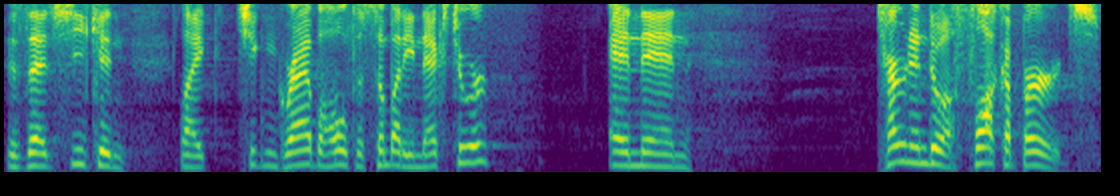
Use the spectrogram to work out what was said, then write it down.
is that she can like she can grab a hold of somebody next to her, and then turn into a flock of birds.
